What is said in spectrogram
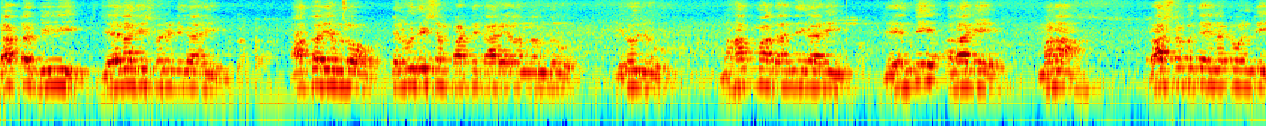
డాక్టర్ బివి జయనాగేశ్వరరెడ్డి గారి ఆధ్వర్యంలో తెలుగుదేశం పార్టీ కార్యాలయం నందు ఈరోజు మహాత్మా గాంధీ గారి జయంతి అలాగే మన రాష్ట్రపతి అయినటువంటి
